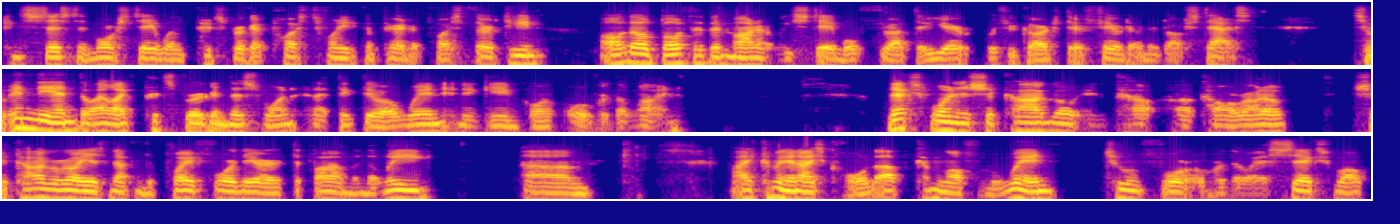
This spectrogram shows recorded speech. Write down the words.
consistent, more stable than Pittsburgh at plus 20 compared to plus 13, although both have been moderately stable throughout the year with regard to their favorite underdog status. So in the end, though, I like Pittsburgh in this one, and I think they will win in a game going over the line. Next one is Chicago and uh, Colorado. Chicago really has nothing to play for. They are at the bottom of the league. Um, I coming a nice cold up, coming off of a win, two and four over the last six. While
